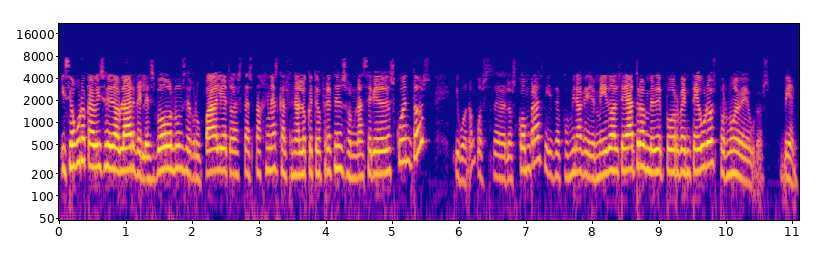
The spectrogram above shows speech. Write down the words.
Y seguro que habéis oído hablar de Les Bonus, de Grupalia, todas estas páginas que al final lo que te ofrecen son una serie de descuentos y bueno, pues eh, los compras y dices, pues mira que me he ido al teatro en vez de por 20 euros, por 9 euros. Bien.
